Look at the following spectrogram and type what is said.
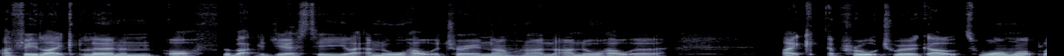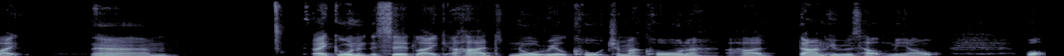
I feel like learning off the back of JST like I know how to train now and I know how to like approach workouts warm up like um like going into Sid like I had no real coach in my corner I had Dan who was helping me out but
